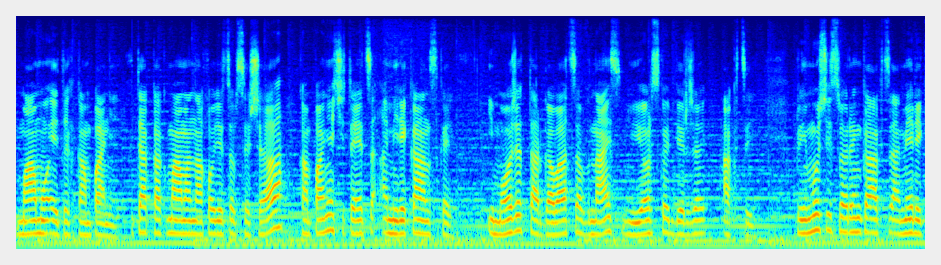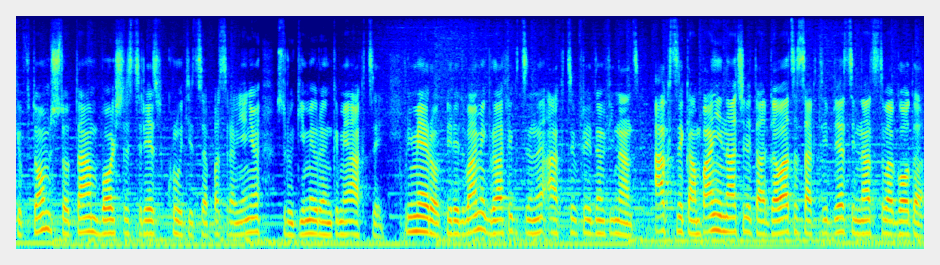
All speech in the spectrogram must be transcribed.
маму этих компаний. Так как мама находится в США, компания считается американской и может торговаться в NICE Нью-Йоркской бирже акций. Преимущество рынка акций Америки в том, что там больше средств крутится по сравнению с другими рынками акций. К примеру, перед вами график цены акций Freedom Finance. Акции компании начали торговаться с октября 2017 года.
